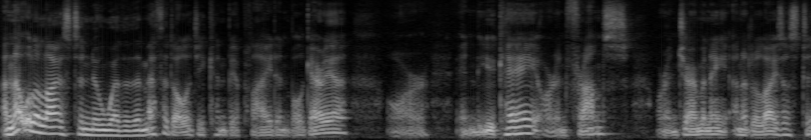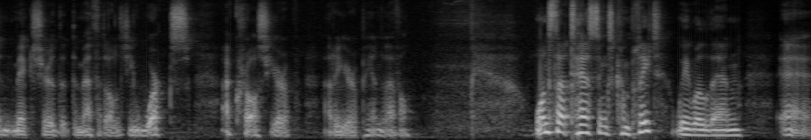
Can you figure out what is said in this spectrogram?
And that will allow us to know whether the methodology can be applied in Bulgaria or in the UK or in France or in Germany and it allows us to make sure that the methodology works across Europe at a European level. Once that testing is complete, we will then uh,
